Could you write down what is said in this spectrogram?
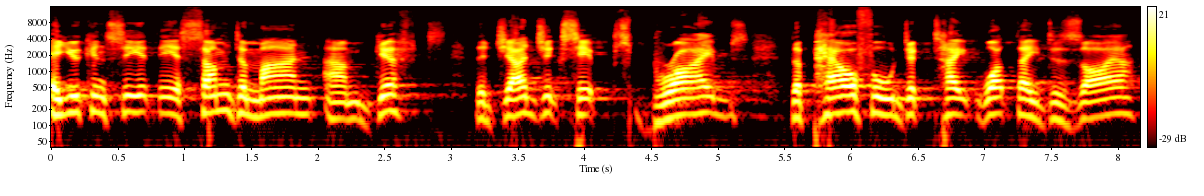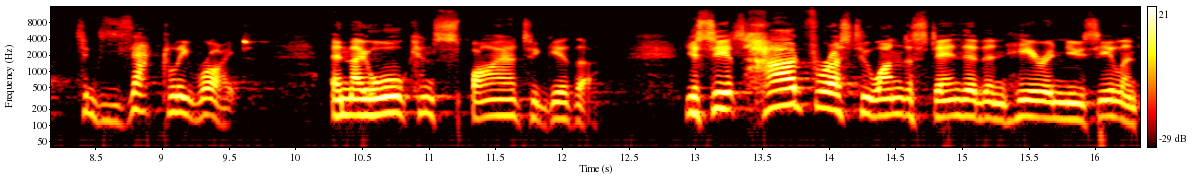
you can see it there some demand um, gifts, the judge accepts bribes, the powerful dictate what they desire. It's exactly right. And they all conspire together. You see, it's hard for us to understand it in here in New Zealand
